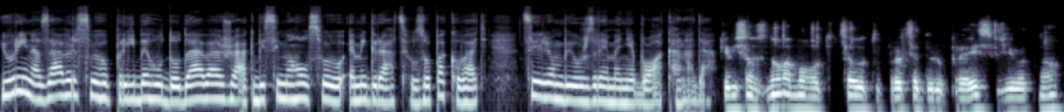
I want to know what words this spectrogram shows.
Juri na záver svojho príbehu dodáva, že ak by si mohol svoju emigráciu zopakovať, cieľom by už zrejme nebola Kanada. Keby som znova mohol celú tú procedúru prejsť životno,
